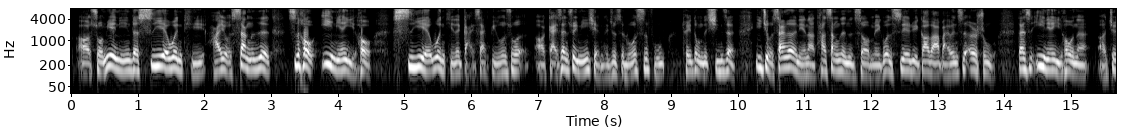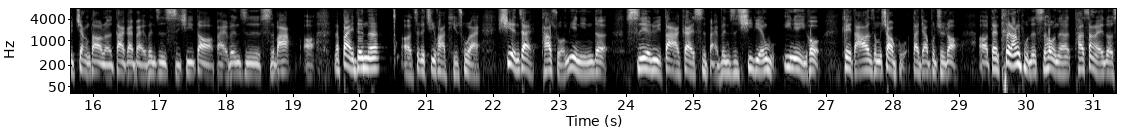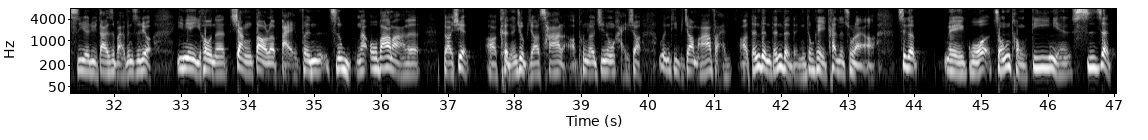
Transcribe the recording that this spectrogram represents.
啊，所面临的失业问题，还有上任之后一年以后失业问题的改善，比如说啊，改善最明显的就是罗斯福推动的新政。一九三二年呢，他上任的时候，美国的失业率高达百分之二十五，但是一年以后呢，啊，就降到了大概百分之十七到百分之十八啊。那拜登呢？啊，这个计划提出来，现在他所面临的失业率大概是百分之七点五，一年以后可以达到什么效果？大家不知道啊。但特朗普的时候呢，他上来的失业率大概是百分之六，一年以后呢降到了百分之五。那奥巴马的表现啊，可能就比较差了啊，碰到金融海啸问题比较麻烦啊，等等等等的，你都可以看得出来啊。这个美国总统第一年施政。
